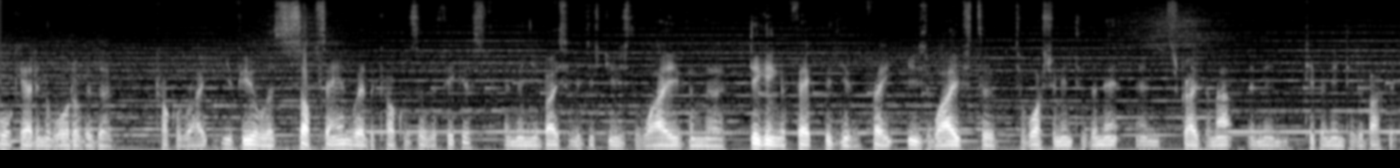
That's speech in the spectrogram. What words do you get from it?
Walk out in the water with a cockle rake, you feel the soft sand where the cockles are the thickest and then you basically just use the wave and the digging effect with your feet. Use the waves to, to wash them into the net and scrape them up and then tip them into the buckets.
